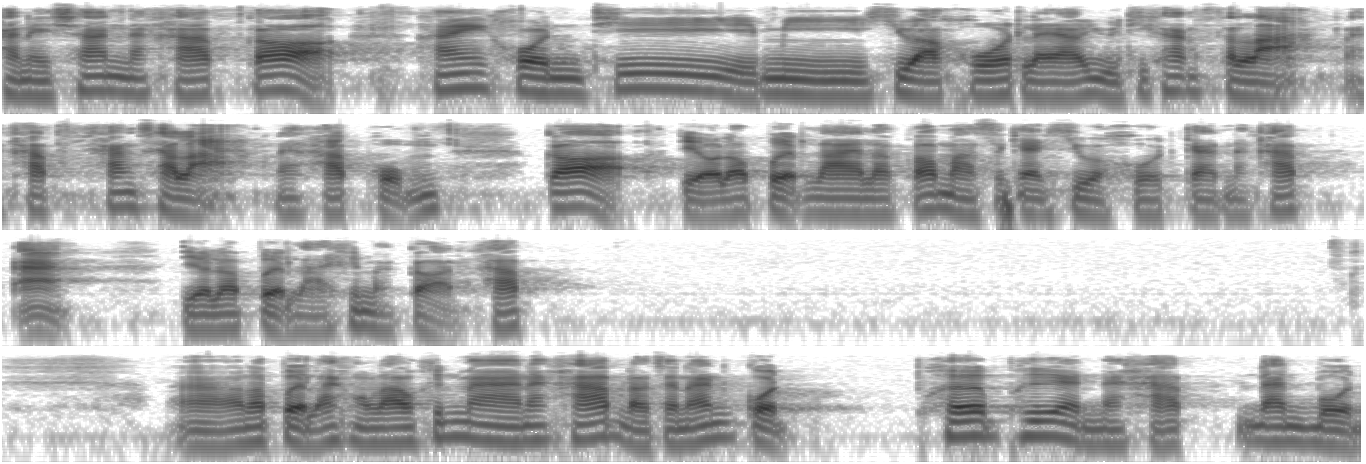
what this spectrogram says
Carnation นะครับ ก็ให้คนที่มี QR code แล้วอยู่ที่ข้างสลากนะครับ ข้างฉลากนะครับ ผมก็เดี๋ยวเราเปิดไลน์แล้วก็มาสแกน QR code กันนะครับอะเดี๋ยวเราเปิดไลน์ขึ้นมาก่อนครับอ่าเราเปิดไลน์ของเราขึ้นมานะครับ หลังจากนั้นกดเพิ่มเพื่อนนะครับ ด้านบน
